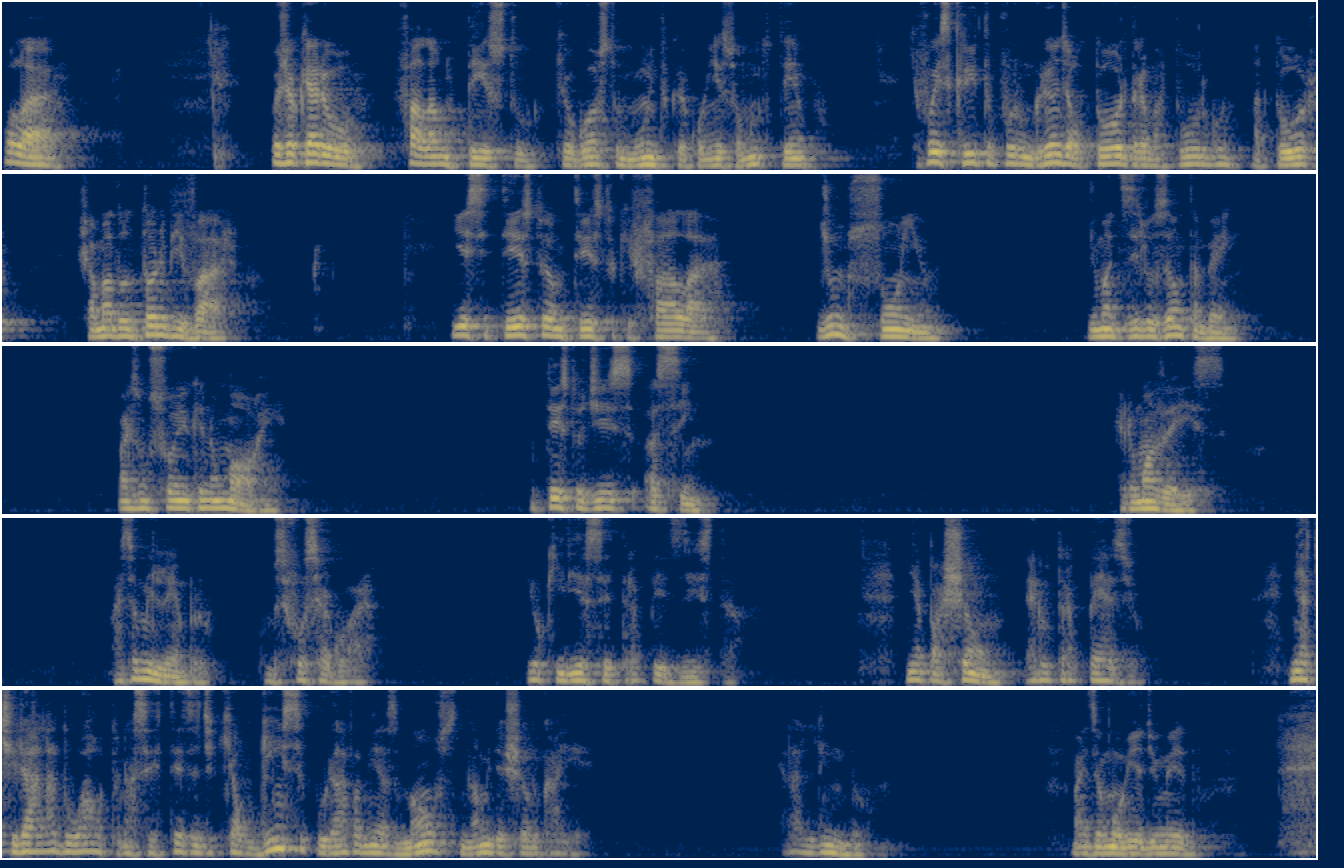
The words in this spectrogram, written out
Olá! Hoje eu quero falar um texto que eu gosto muito, que eu conheço há muito tempo, que foi escrito por um grande autor, dramaturgo, ator, chamado Antônio Bivar. E esse texto é um texto que fala de um sonho, de uma desilusão também, mas um sonho que não morre. O texto diz assim: Era uma vez mas eu me lembro, como se fosse agora. Eu queria ser trapezista. Minha paixão era o trapézio. Me atirar lá do alto na certeza de que alguém segurava minhas mãos, não me deixando cair. Era lindo. Mas eu morria de medo.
